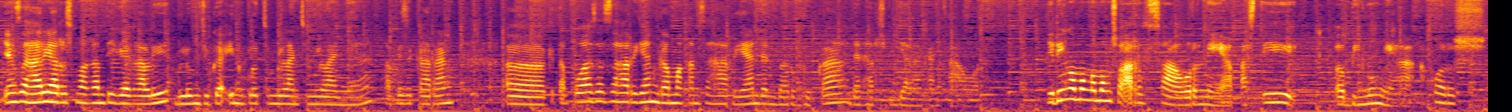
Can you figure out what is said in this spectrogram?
yang sehari harus makan tiga kali belum juga include cemilan-cemilannya. Tapi sekarang uh, kita puasa seharian gak makan seharian dan baru buka dan harus menjalankan sahur. Jadi ngomong-ngomong soal sahur nih ya pasti uh, bingung ya. Aku harus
